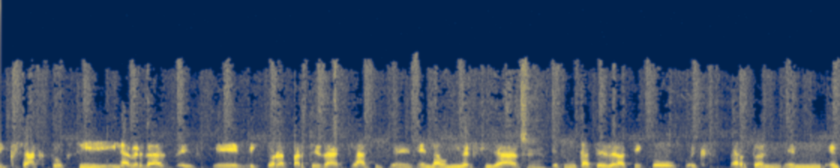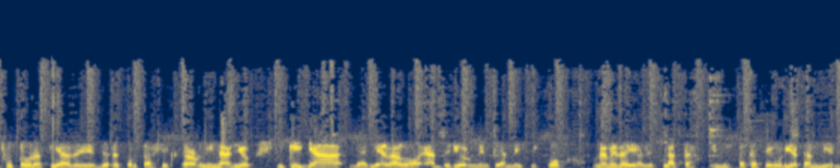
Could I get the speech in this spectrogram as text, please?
Exacto, sí, y la verdad es que Víctor aparte da clases en, en la universidad, Sí. es un catedrático experto en, en- en fotografía de, de reportaje extraordinario y que ya le había dado anteriormente a México una medalla de plata en esta categoría también.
